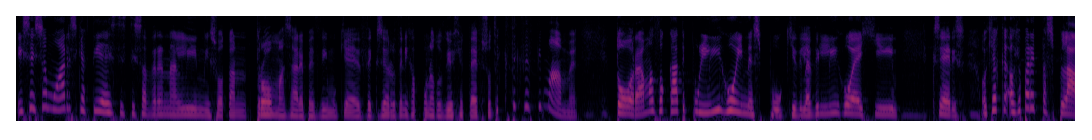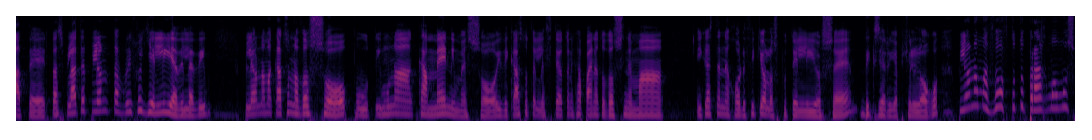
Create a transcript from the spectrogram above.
σα ίσα μου άρεσε και αυτή η αίσθηση της αδρεναλίνης όταν τρόμαζα, ρε παιδί μου, και δεν ξέρω, δεν είχα πού να το διοχετεύσω. Δεν, δεν, δεν θυμάμαι. Τώρα, άμα δω κάτι που λίγο είναι spooky, δηλαδή λίγο έχει. Ξέρεις, όχι, όχι απαραίτητα σπλάτερ. Τα σπλάτερ πλέον τα βρίσκω γελία. Δηλαδή, πλέον άμα κάτσω να δω σο, που ήμουνα καμένη με σο, ειδικά στο τελευταίο, όταν είχα πάει να το δω σινεμά Είχα στενεχωρηθεί κιόλας που τελείωσε. Δεν ξέρω για ποιο λόγο. Πλέον, άμα δω αυτό το πράγμα όμως,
